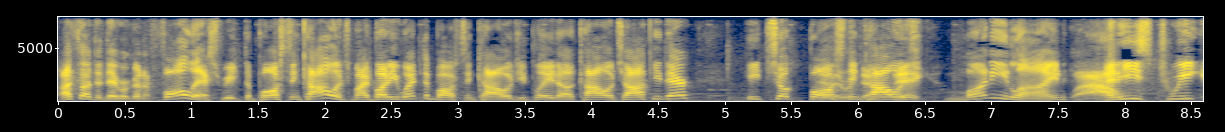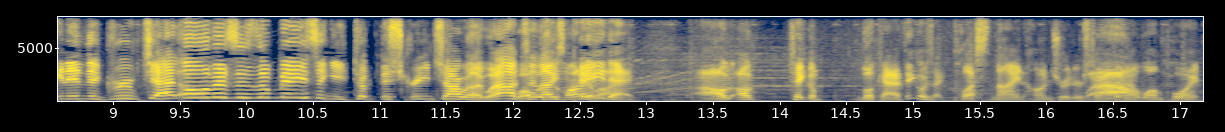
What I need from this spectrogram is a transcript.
I thought that they were going to fall last week to Boston College. My buddy went to Boston College. He played uh, college hockey there. He took Boston down College big. money line. Wow. And he's tweeting in the group chat, oh, this is amazing. He took the screenshot. We're like, wow, it's What a nice payday. I'll, I'll take a look at it. I think it was like plus 900 or something at one point.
